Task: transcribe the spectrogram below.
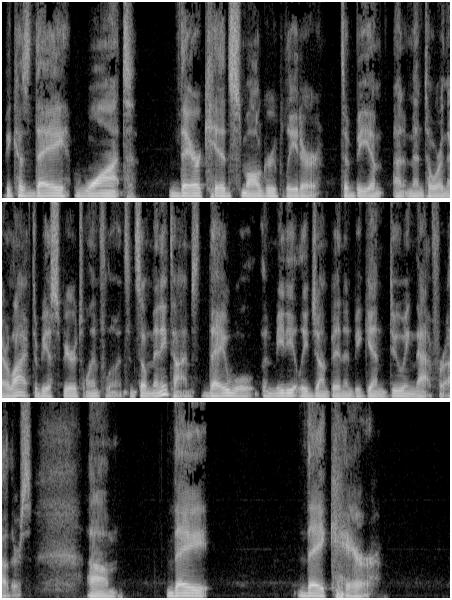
because they want their kid's small group leader to be a, a, mentor in their life, to be a spiritual influence. And so many times they will immediately jump in and begin doing that for others. Um, they they care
